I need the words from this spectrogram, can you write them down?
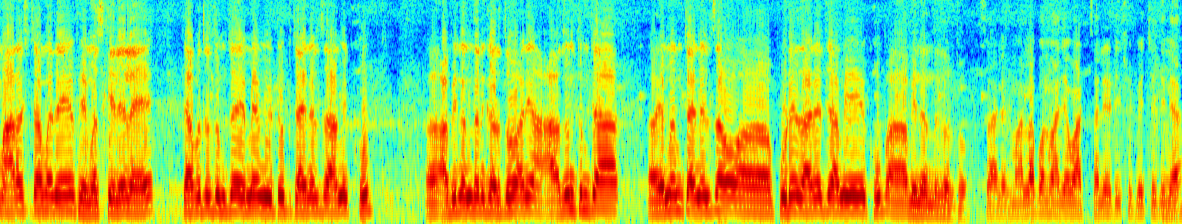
महाराष्ट्रामध्ये फेमस केलेलं आहे. त्याबद्दल तुमचं एम एम यूट्यूब चॅनलचं आम्ही खूप अ, अभिनंदन करतो. आणि अजून तुमच्या एम एम चॅनलचा पुढे जाण्याचे आम्ही खूप अभिनंदन करतो. चालेल मला पण माझ्या वाटचालीसाठी शुभेच्छा दिल्या.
